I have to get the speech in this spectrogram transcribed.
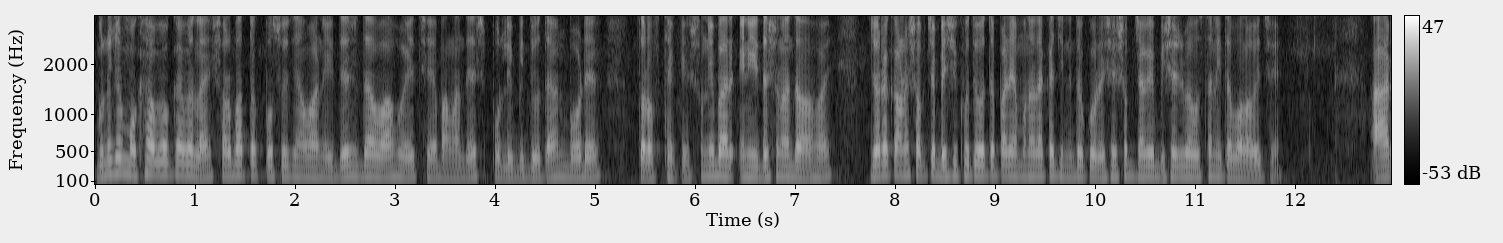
ঘূর্ণিঝড় মোকাবেলায় সর্বাত্মক প্রস্তুতি নেওয়ার নির্দেশ দেওয়া হয়েছে বাংলাদেশ পল্লী বিদ্যুতায়ন বোর্ডের তরফ থেকে। শনিবার এই নির্দেশনা দেওয়া হয়। জ্বরের কারণে সবচেয়ে বেশি ক্ষতি হতে পারে এমন এলাকা চিহ্নিত করে সেসব জায়গায় বিশেষ ব্যবস্থা নিতে বলা হয়েছে। আর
